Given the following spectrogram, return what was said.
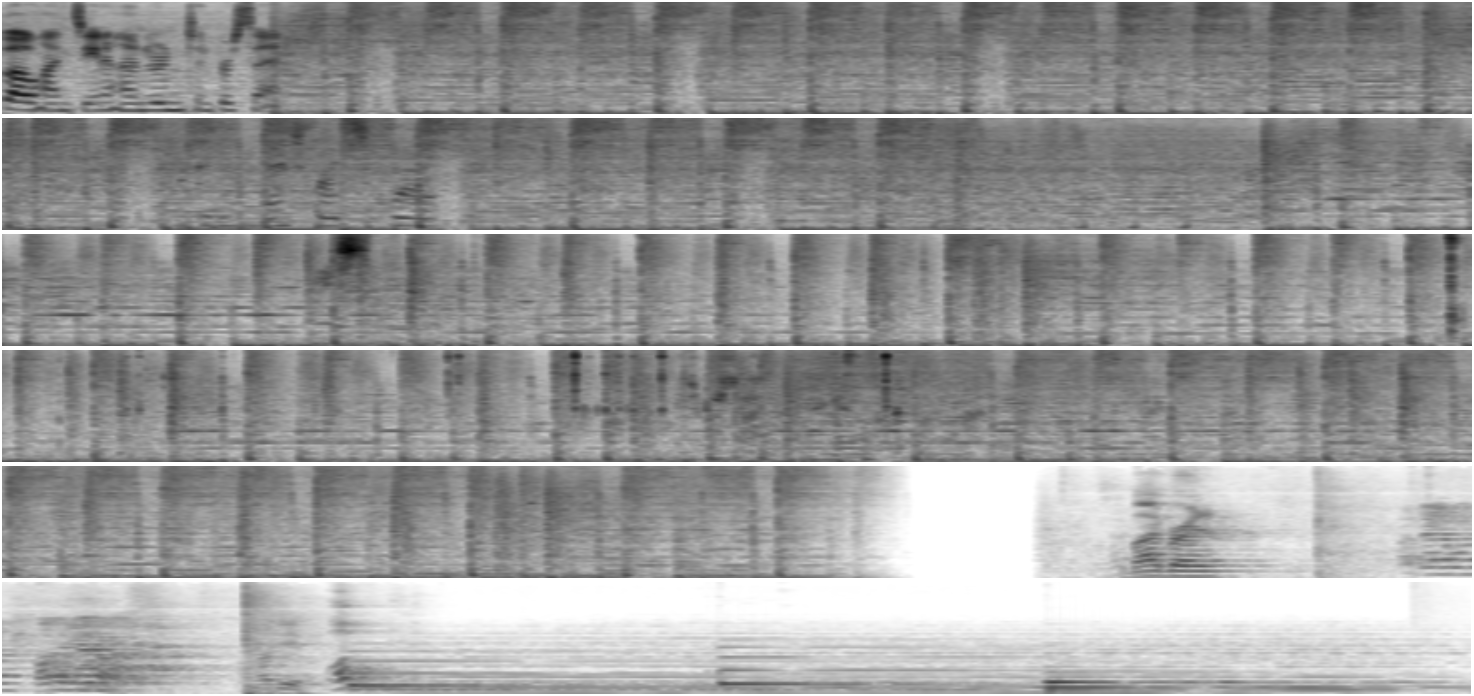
bow hunting, 110 percent. Bye, Brandon. Love you.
